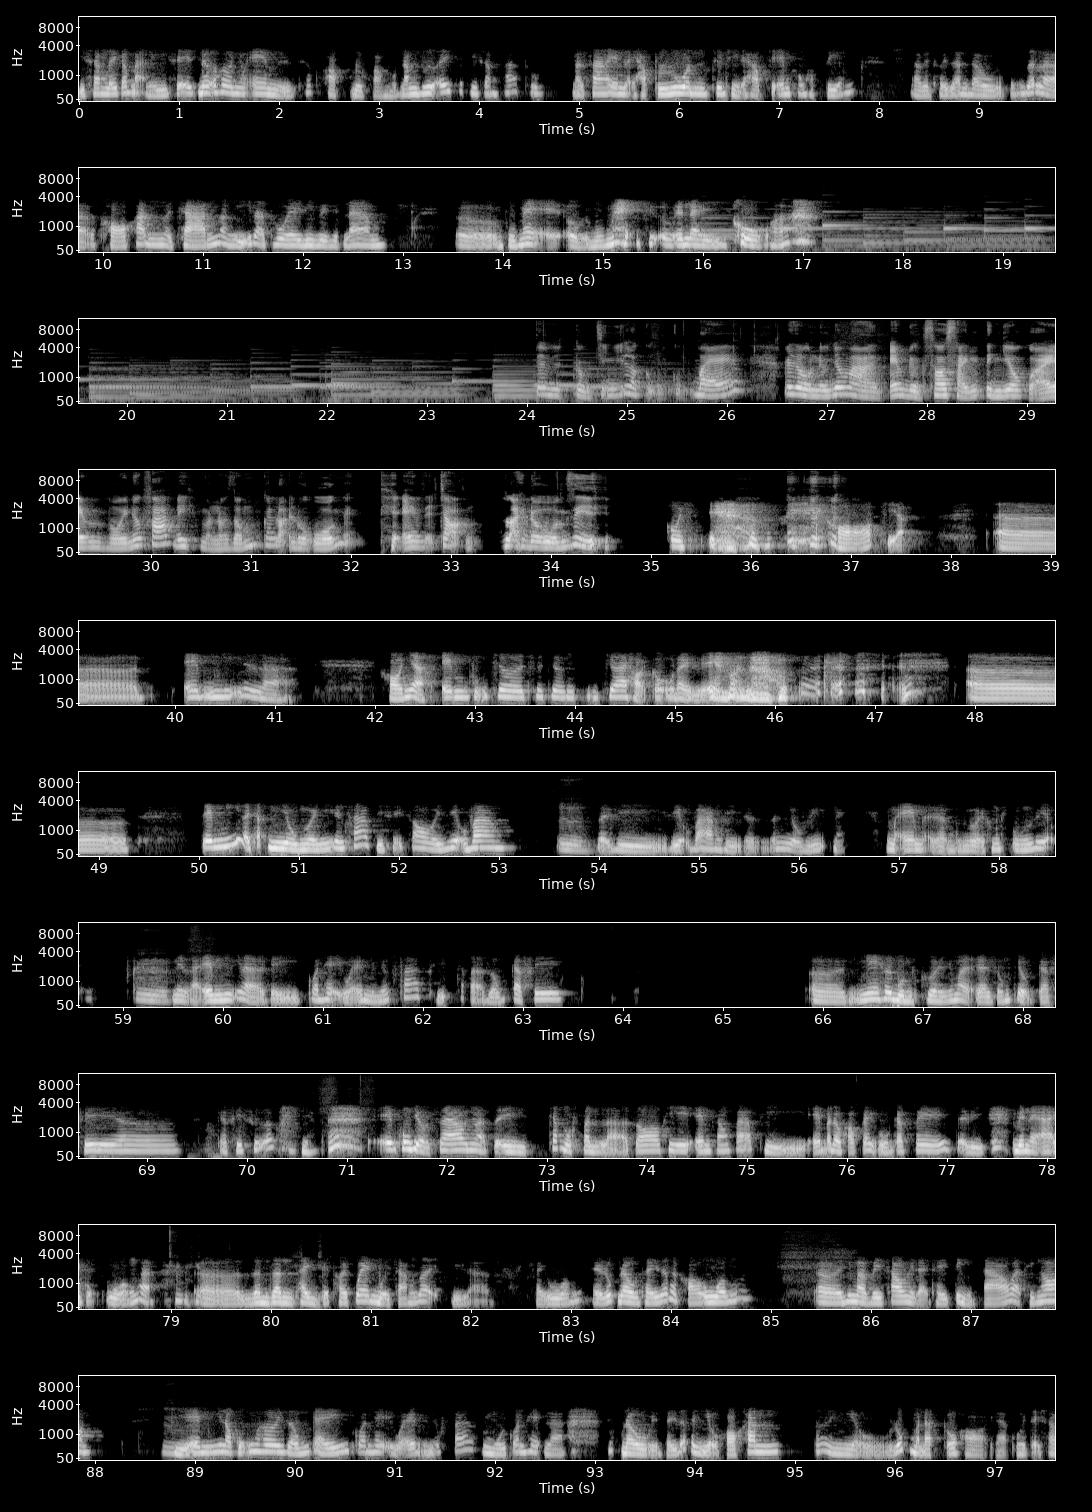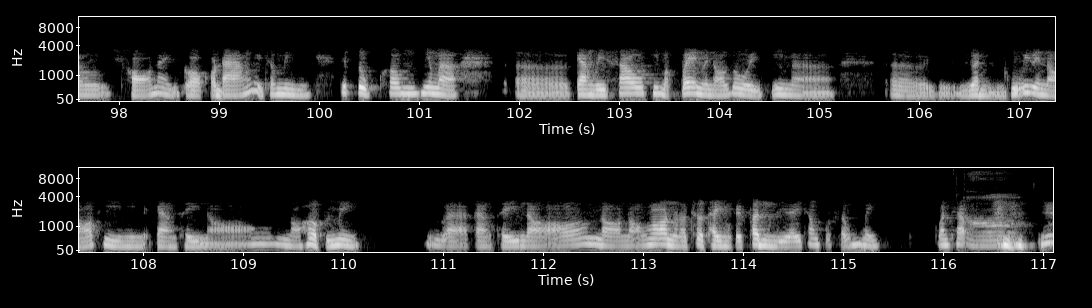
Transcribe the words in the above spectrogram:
thì sang đây các bạn ấy sẽ đỡ hơn nhưng em thì chắc học được khoảng một năm rưỡi trước khi sang Pháp thôi. Mà sang em lại học luôn chương trình đại học chứ em không học tiếng. Là cái thời gian đầu cũng rất là khó khăn và chán và nghĩ là thôi đi về Việt Nam. Ờ, bố mẹ ở với bố mẹ chứ ở bên này khổ quá. Tại vì, kiểu, chị nghĩ là cũng cũng bé. Bây giờ nếu như mà em được so sánh tình yêu của em với nước Pháp đi, mà nó giống cái loại đồ uống ấy, thì em sẽ chọn loại đồ uống gì? Ôi, khó chị ạ. à, em nghĩ là khó nhỉ, em cũng chưa chưa chưa chưa ai hỏi câu này về em bao giờ. à, em nghĩ là chắc nhiều người nghĩ đến Pháp thì sẽ so với rượu vang. Ừm. Tại vì rượu vang thì rất nhiều vị này, nhưng mà em lại là một người không thích uống rượu. Ừm. Nên là em nghĩ là cái quan hệ của em với nước Pháp thì chắc là giống cà phê. Ờ, nghe hơi buồn cười nhưng mà lại là giống kiểu cà phê, ơ, cà phê sữa. Em không hiểu sao nhưng mà tại vì chắc một phần là do khi em sang Pháp thì em bắt đầu học cách uống cà phê ấy, tại vì bên này ai cũng uống mà, ờ, dần dần thành cái thói quen buổi sáng dậy thì là phải uống. Thì lúc đầu thấy rất là khó uống, ờ, nhưng mà về sau thì lại thấy tỉnh táo và thấy ngon. Thì em nghĩ nó cũng hơi giống cái quan hệ của em với nước Pháp, mối quan hệ là lúc đầu thì thấy rất là nhiều khó khăn, rất là nhiều lúc mà đặt câu hỏi là "Ôi, tại sao khó này, có có đáng để cho mình tiếp tục không?" Nhưng mà, ờ, càng về sau khi mà quen với nó rồi, khi mà, ờ, gần gũi với nó thì mình lại càng thấy nó nó hợp với mình và càng thấy nó nó nó ngon và nó trở thành một cái phần gì đấy trong cuộc sống mình, quan trọng. Ờ.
